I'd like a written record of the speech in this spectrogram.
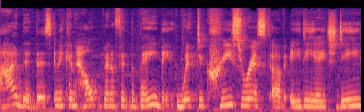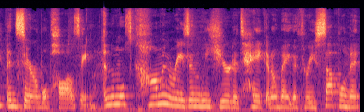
I did this, and it can help benefit the baby with decreased risk of ADHD and cerebral palsy. And the most common reason we hear to take an omega 3 supplement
